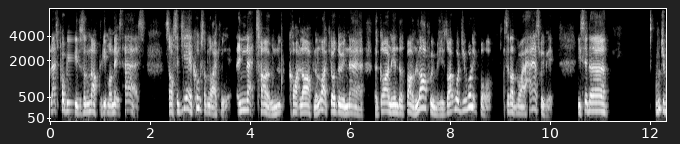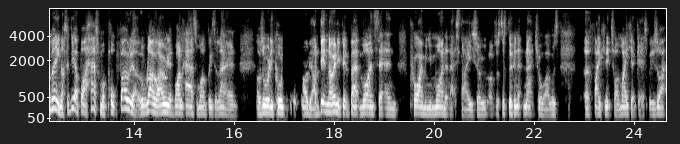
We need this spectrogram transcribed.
that's probably just enough to get my next house. So I said, yeah, of course I'd like it. In that tone, quite laughing, and like you're doing now, the guy on the end of the phone laughed with me. He's like, what do you want it for? I said, I'd buy a house with it. He said, uh, what do you mean? I said, yeah, I buy a house from a portfolio. Although I only had one house and one piece of land, I was already calling it portfolio. I didn't know anything about mindset and priming your mind at that stage. So I was just doing that natural. I was uh, faking it till I make it, I guess. But he's like,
